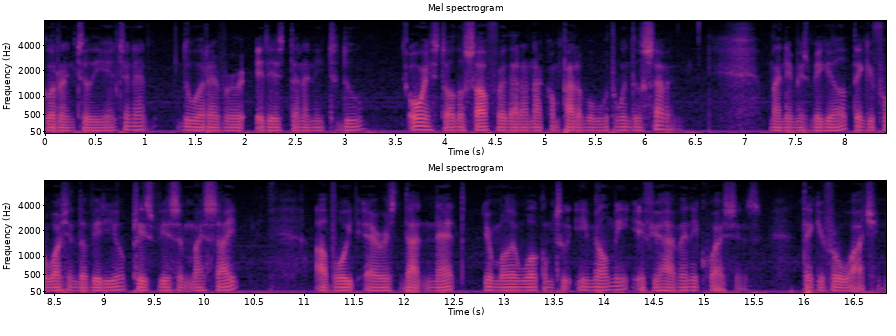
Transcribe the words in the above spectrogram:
go into the internet do whatever it is that I need to do or install the software that are not compatible with Windows 7 my name is Miguel. Thank you for watching the video. Please visit my site avoiderrors.net. You're more than welcome to email me if you have any questions. Thank you for watching.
